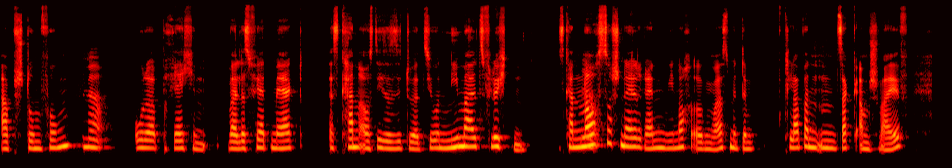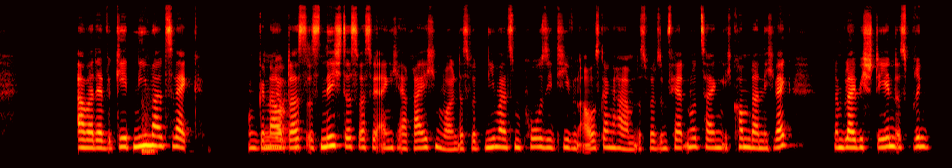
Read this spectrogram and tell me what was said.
Abstumpfung ja. oder brechen, weil das Pferd merkt, es kann aus dieser Situation niemals flüchten. Es kann Ja. noch so schnell rennen wie noch irgendwas mit dem klappernden Sack am Schweif, aber der geht niemals weg. Und genau Ja. das ist nicht das, was wir eigentlich erreichen wollen. Das wird niemals einen positiven Ausgang haben. Das wird dem Pferd nur zeigen, ich komme da nicht weg, dann bleibe ich stehen, es bringt,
